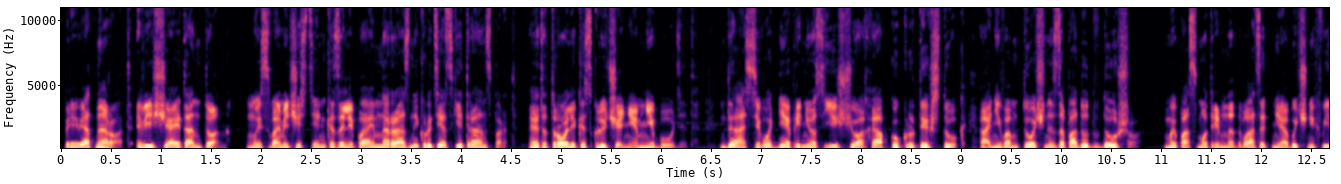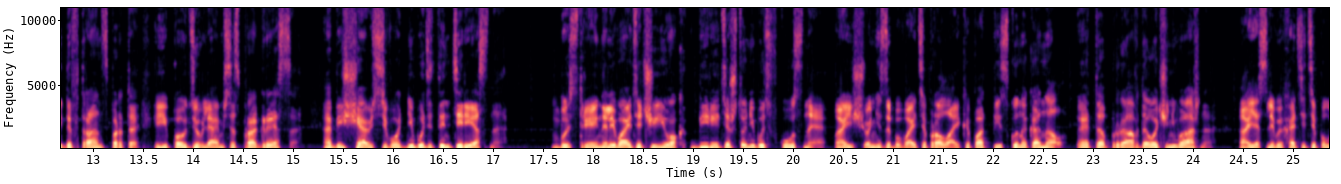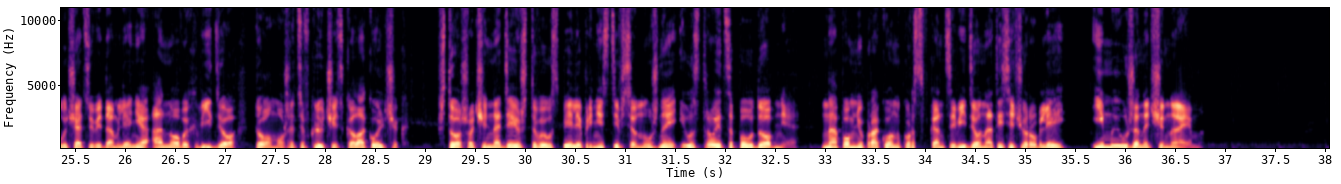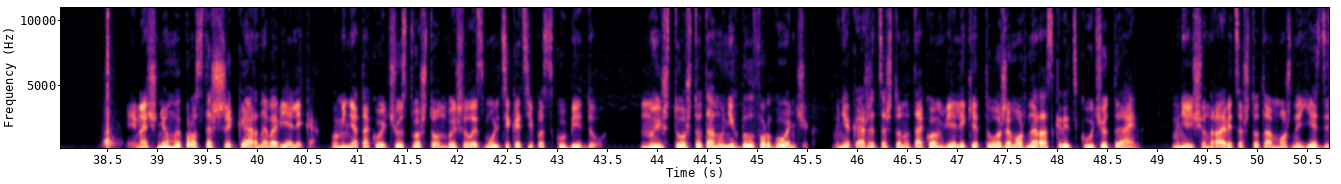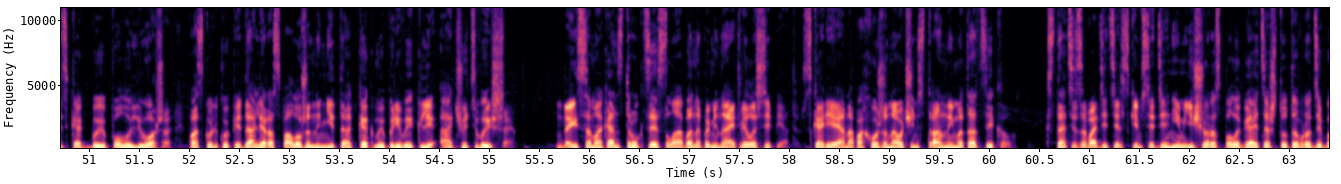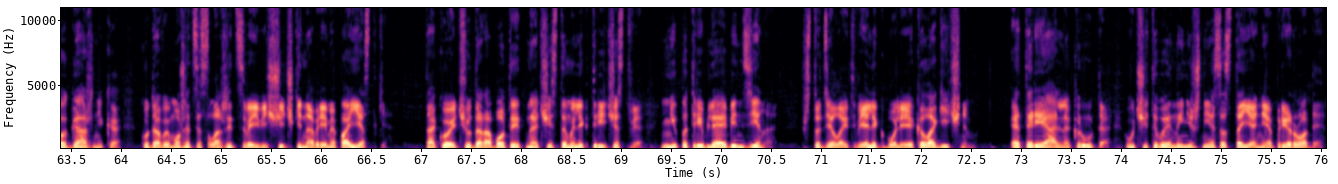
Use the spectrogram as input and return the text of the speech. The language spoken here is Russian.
Привет, народ! Вещает Антон. Мы с вами частенько залипаем на разный крутецкий транспорт. Этот ролик исключением не будет. Да, сегодня я принес еще охапку крутых штук. Они вам точно западут в душу. Мы посмотрим на 20 необычных видов транспорта и поудивляемся с прогресса. Обещаю, сегодня будет интересно. Быстрее наливайте чаек, берите что-нибудь вкусное, а еще не забывайте про лайк и подписку на канал, это правда очень важно. А если вы хотите получать уведомления о новых видео, то можете включить колокольчик. Что ж, очень надеюсь, что вы успели принести все нужное и устроиться поудобнее. Напомню про конкурс в конце видео на 1000 рублей, и мы уже начинаем. И начнем мы просто с шикарного велика. У меня такое чувство, что он вышел из мультика типа Скуби-Ду. Ну и что, что там у них был фургончик? Мне кажется, что на таком велике тоже можно раскрыть кучу тайн. Мне еще нравится, что там можно ездить как бы полулежа, поскольку педали расположены не так, как мы привыкли, а чуть выше. Да и сама конструкция слабо напоминает велосипед. Скорее, она похожа на очень странный мотоцикл. Кстати, за водительским сиденьем еще располагается что-то вроде багажника, куда вы можете сложить свои вещички на время поездки. Такое чудо работает на чистом электричестве, не потребляя бензина, что делает велик более экологичным. Это реально круто, учитывая нынешнее состояние природы.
